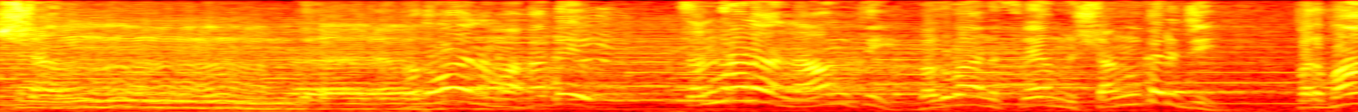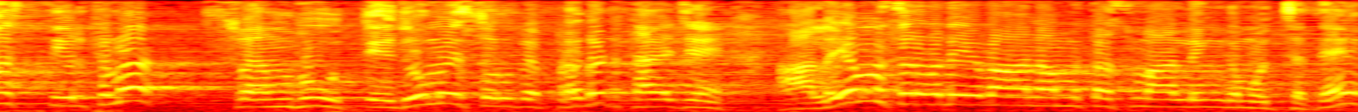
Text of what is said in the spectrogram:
શંકર. ભગવાન મહાદેવ ચંદ્રના નામથી ભગવાન સ્વયં શંકરજી પ્રભાસ તીર્થમાં સ્વયંભૂ તેજોમય સ્વરૂપે પ્રગટ થાય છે. આલયમ સર્વદેવાનામ તસ્મા લિંગમ ઉચ્ચતે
